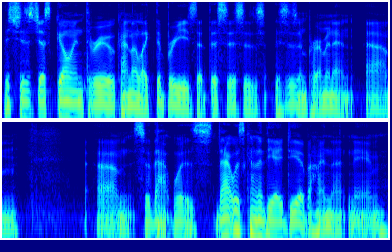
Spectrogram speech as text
this is just going through kind of like the breeze that this, this is this is impermanent um, um, so that was that was kind of the idea behind that name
